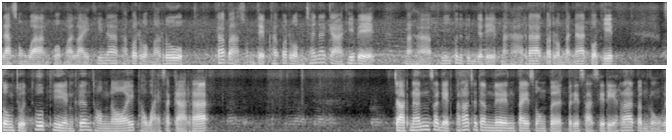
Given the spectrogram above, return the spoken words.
และทรงวางพวงมาลัยที่หน้าพระบรมรูป พระบาทสมเด็จพระบรมชนากาธิเบศรมหาภูมิพลอดุลยเดชมหาราชบรมนาถบพิตรทรงจุดธูปเทียนเครื่องทองน้อยถวายสักการะ จากนั้นเสด็จพระราชดำเนินไปทรงเปิดบริษัทสิริราชบำรุงเว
